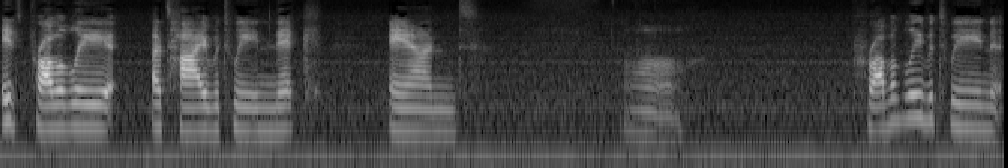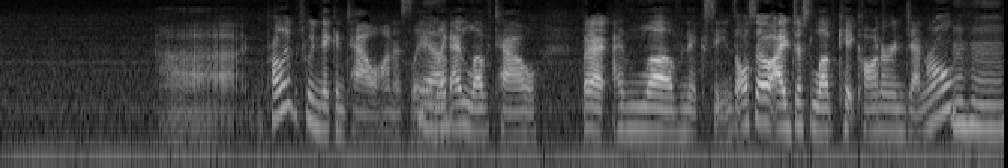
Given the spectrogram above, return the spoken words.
it's probably a tie between Nick and uh, probably between uh, probably between Nick and Tao. Honestly, Yeah. like I love Tao. But I, I love Nick's scenes. Also, I just love Kit Connor in general. mm-hmm.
